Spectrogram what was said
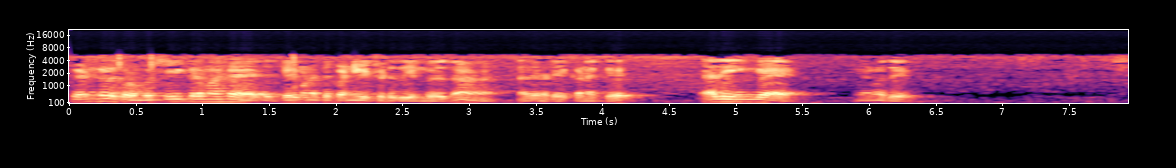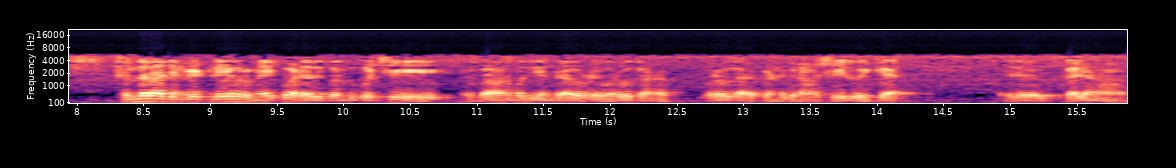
பெண்களுக்கு ரொம்ப சீக்கிரமாக திருமணத்தை பண்ணி வச்சிடுது என்பதுதான் அதனுடைய கணக்கு. அது இங்க நமது சுந்தரராஜன் வீட்டிலேயே ஒரு மேற்பாடு அதுக்கு வந்து போச்சு. பானுமதி என்ற அவருடைய உறவுக்கான உறவுக்கார பெண்ணுக்கு நாம செய்து வைக்க இது கல்யாணம்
